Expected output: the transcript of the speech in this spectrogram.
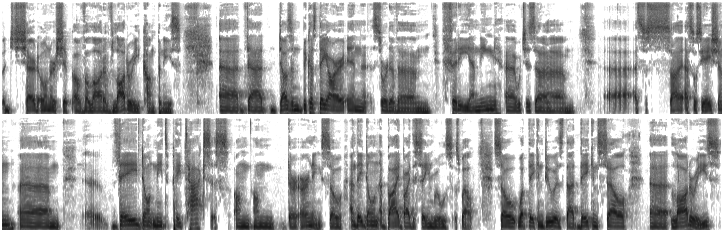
a, shared ownership of a lot of lottery companies uh, that doesn't because they are in sort of um, förening, uh, which is um, uh, a association. They don't need to pay taxes on on their earnings. So and they don't abide by the same rules as well. So what they can do is that they can sell uh, lotteries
